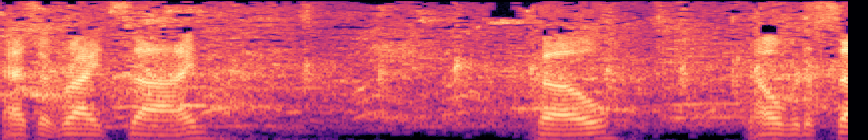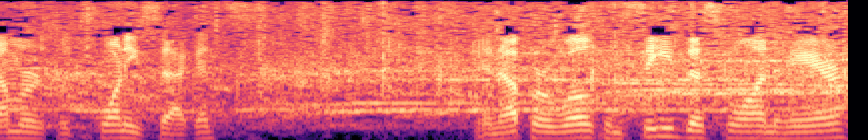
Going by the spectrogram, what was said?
has it right side. Coe. Now over to Summers with 20 seconds. And Upper will concede this one here.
